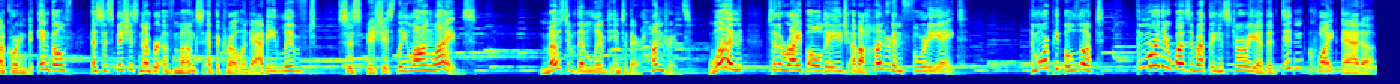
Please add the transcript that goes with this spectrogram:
According to Ingulf, a suspicious number of monks at the Crowland Abbey lived suspiciously long lives. Most of them lived into their hundreds, one to the ripe old age of 148. The more people looked, the more there was about the Historia that didn't quite add up.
